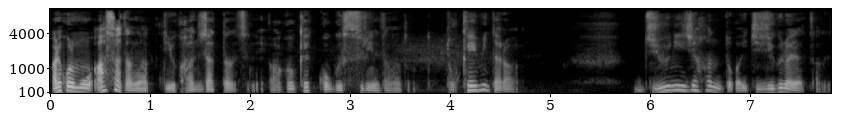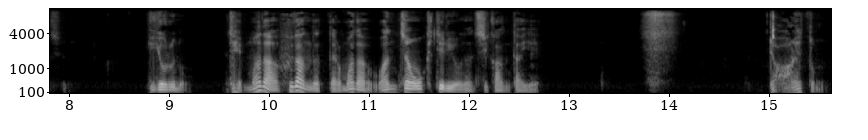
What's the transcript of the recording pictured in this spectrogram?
あれこれもう朝だなっていう感じだったんですよね。あ、これ結構ぐっすり寝たなと思って。時計見たら、12時半とか1時ぐらいだったんですよ、夜の。で、まだ普段だったらまだワンチャン起きてるような時間帯で。で、あれと思って。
